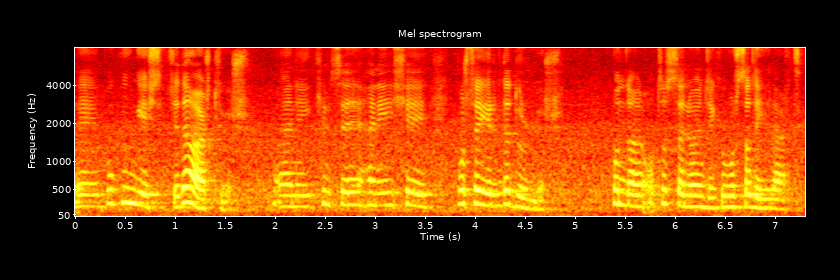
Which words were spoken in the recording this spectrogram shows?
E, Bugün geçtikçe de artıyor. Yani kimse hani şey Bursa yerinde durmuyor. Bundan 30 sene önceki Bursa değil artık.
